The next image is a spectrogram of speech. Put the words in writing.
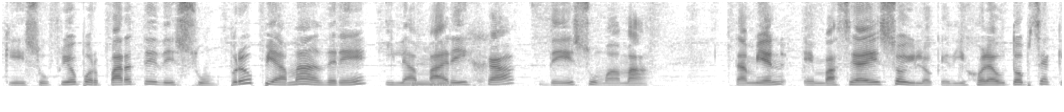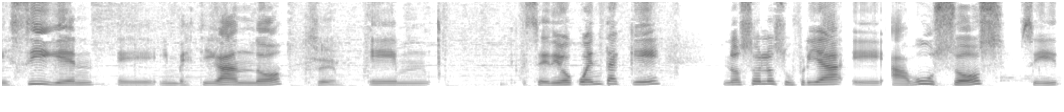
que sufrió por parte de su propia madre y la Mm. pareja de su mamá. También en base a eso y lo que dijo la autopsia, que siguen eh, investigando, Sí. eh, se dio cuenta que no solo sufría eh, abusos, ¿sí?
